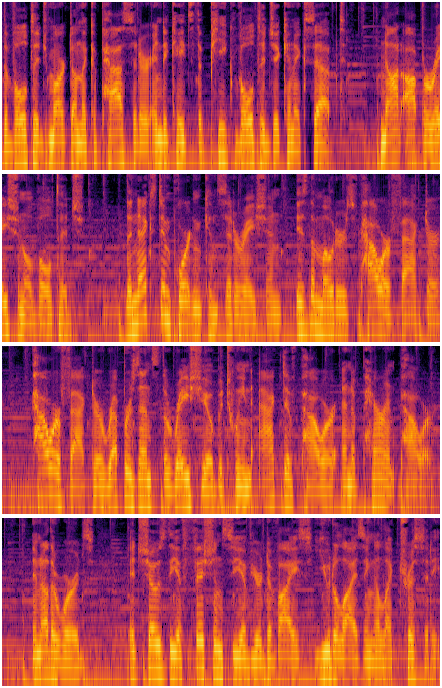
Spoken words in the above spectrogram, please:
The voltage marked on the capacitor indicates the peak voltage it can accept, not operational voltage. The next important consideration is the motor's power factor. Power factor represents the ratio between active power and apparent power. In other words, it shows the efficiency of your device utilizing electricity.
